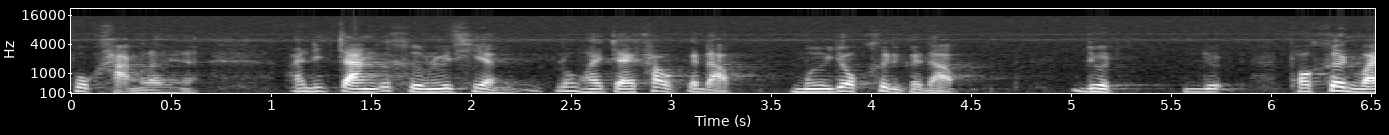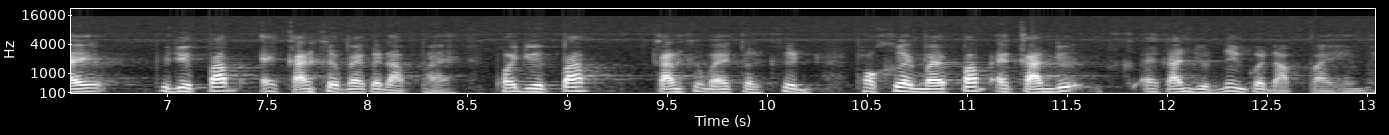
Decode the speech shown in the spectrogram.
ทุกขังเลยนะอันนี้จังก็คือมันไม่เที่ยงลมหายใจเข้ากระดับ มือยกขึ้นกระดับ หยุดหยุดพอเคลื่อนไหวพอหยุดปั๊บไอการเคลื่อนไหวกระดับไป พอหยุดปั๊บการเคลื่อนไหวเกิดขึ้น พอเคลื่อนไหวปั๊บไอการหยุดไอการหยุดนิ่งก็ดับไปเห็นไหม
